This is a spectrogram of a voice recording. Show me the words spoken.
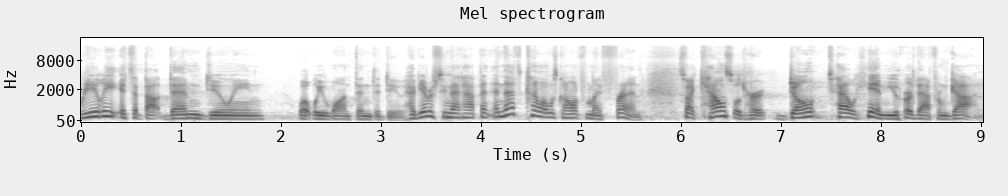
really it's about them doing what we want them to do. Have you ever seen that happen? And that's kind of what was going on for my friend. So I counseled her don't tell him you heard that from God.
